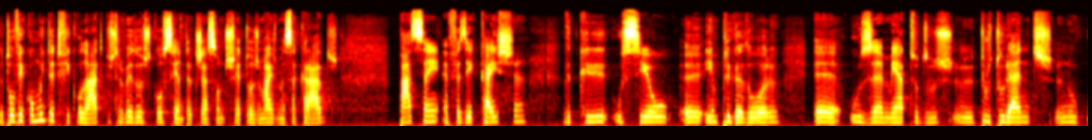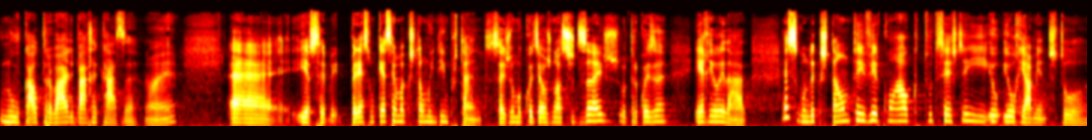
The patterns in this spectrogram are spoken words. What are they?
eu estou a ver com muita dificuldade que os trabalhadores de call center, que já são dos setores mais massacrados, passem a fazer queixa de que o seu uh, empregador uh, usa métodos uh, torturantes no, no, local de trabalho barra casa, não é? Parece-me que essa é uma questão muito importante. Seja uma coisa é os nossos desejos, outra coisa é a realidade. A segunda questão tem a ver com algo que tu disseste aí. Eu, eu realmente estou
